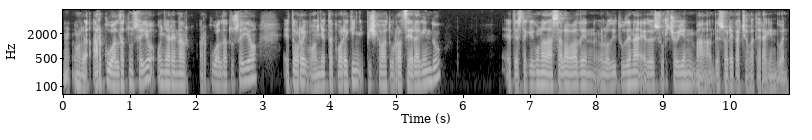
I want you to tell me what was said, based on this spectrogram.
E, hor, arku aldatun zaio, oinaren arku aldatu zaio, eta horrek ba, oinetakoarekin pixka bat urratzea eragin du, eta ez dakiguna da zala baden loditu dena, edo ezurtxoien ba, dezorekatxo bat eragin duen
